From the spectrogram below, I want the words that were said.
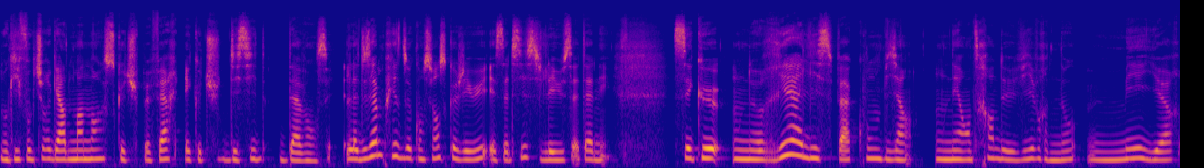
Donc il faut que tu regardes maintenant ce que tu peux faire et que tu décides d'avancer. La deuxième prise de conscience que j'ai eue, et celle-ci, je l'ai eue cette année, c'est que on ne réalise pas combien on est en train de vivre nos meilleures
